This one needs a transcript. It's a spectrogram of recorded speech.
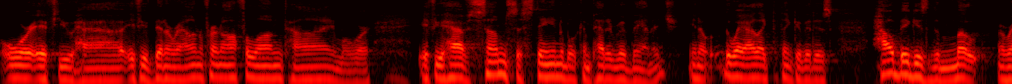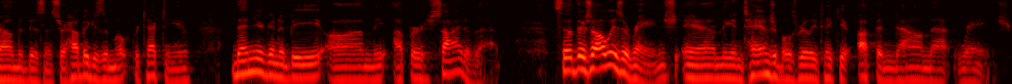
or if you have, if you've been around for an awful long time, or if you have some sustainable competitive advantage, you know, the way I like to think of it is how big is the moat around the business or how big is the moat protecting you, then you're going to be on the upper side of that. So there's always a range, and the intangibles really take you up and down that range.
